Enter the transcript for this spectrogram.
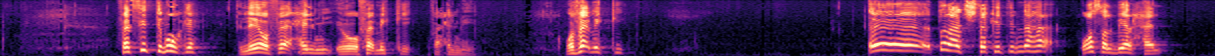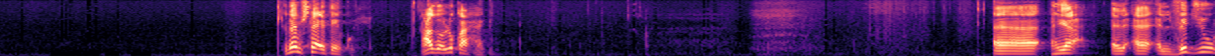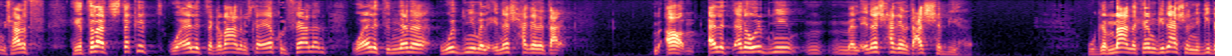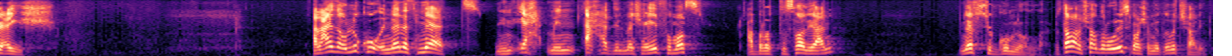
فالست مهجة اللي هي وفاء حلمي وفاء مكي وفاء حلمي إيه؟ وفاء مكي. إيه طلعت اشتكت إنها وصل بيها الحال. إنها مش لاقية تاكل. عايز أقول لكم على حاجة. آه هي آه، الفيديو مش عارف هي طلعت اشتكت وقالت يا جماعة أنا مش لاقي آكل فعلا وقالت إن أنا وابني ما لقيناش حاجة نتع... آه قالت أنا وابني ما لقيناش حاجة نتعشى بيها. وجمعنا كام جنيه عشان نجيب عيش. أنا عايز أقول لكم إن أنا سمعت من إح من أحد المشاهير في مصر عبر اتصال يعني نفس الجملة والله بس طبعا مش هقدر أقول اسمه عشان ما يتقبضش عليه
